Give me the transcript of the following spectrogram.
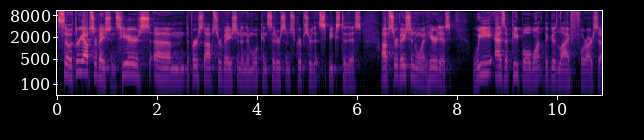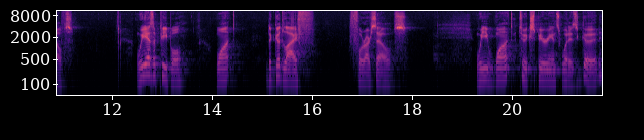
So, three observations. Here's um, the first observation, and then we'll consider some scripture that speaks to this. Observation one here it is. We as a people want the good life for ourselves. We as a people want the good life for ourselves. We want to experience what is good,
